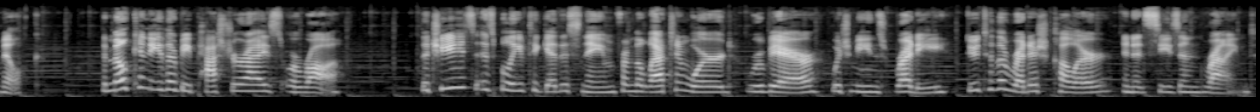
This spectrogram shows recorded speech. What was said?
milk. The milk can either be pasteurized or raw. The cheese is believed to get its name from the Latin word rubere, which means ruddy, due to the reddish color in its seasoned rind.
